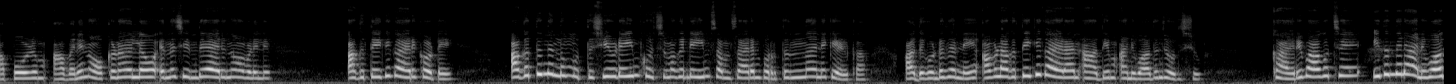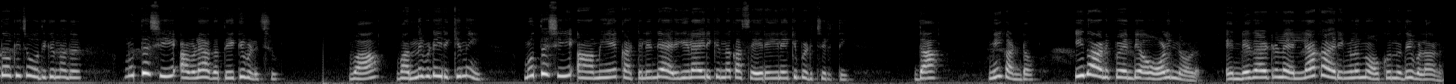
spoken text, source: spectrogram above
അപ്പോഴും അവനെ നോക്കണമല്ലോ എന്ന ചിന്തയായിരുന്നു അവളിൽ അകത്തേക്ക് കയറിക്കോട്ടെ. അകത്തു നിന്നും മുത്തശ്ശിയുടെയും കൊച്ചുമകന്റെയും സംസാരം പുറത്തുനിന്ന് തന്നെ കേൾക്കാം. അതുകൊണ്ട് തന്നെ അവൾ അകത്തേക്ക് കയറാൻ ആദ്യം അനുവാദം ചോദിച്ചു. കയറി വാകുച്ചേ ഇതെന്തിനാ അനുവാദമൊക്കെ ചോദിക്കുന്നത്? മുത്തശ്ശി അവളെ അകത്തേക്ക് വിളിച്ചു. വാ വന്നിവിടെ ഇരിക്കുന്നേ. മുത്തശ്ശി ആമിയെ കട്ടിലിന്റെ അരികിലായിരിക്കുന്ന കസേരയിലേക്ക് പിടിച്ചിരുത്തി. ദാ നീ കണ്ടോ? ഇതാണിപ്പോൾ എന്റെ ഓൾ എന്റേതായിട്ടുള്ള എല്ലാ കാര്യങ്ങളും നോക്കുന്നത് ഇവളാണ്.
